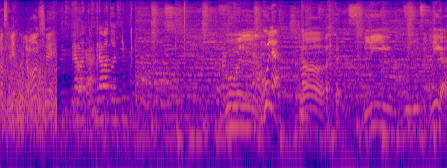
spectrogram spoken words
Las salidas con la Monse. Graba, graba todo el tiempo. Google. ¡Gula! No. Li- Liga.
